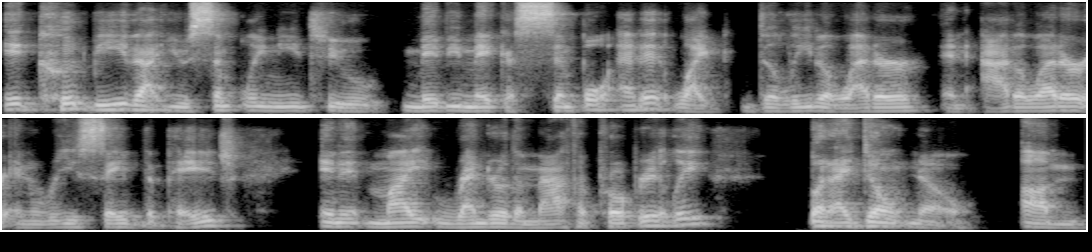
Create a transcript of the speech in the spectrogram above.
It could be that you simply need to maybe make a simple edit, like delete a letter and add a letter and resave the page, and it might render the math appropriately, but I don't know. Um,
